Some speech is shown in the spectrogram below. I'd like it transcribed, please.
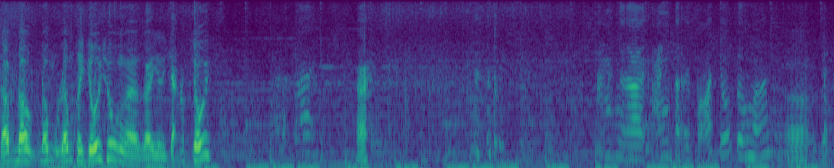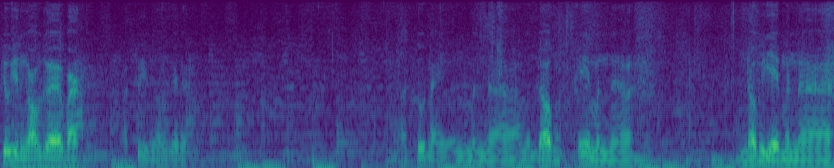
Đốm đốm đốm đốm cây chuối xuống rồi, rồi chặt gốc chuối. Hả? ăn rồi ăn rồi bỏ chút luôn hả? Ờ, gốc chuối nhìn ngon ghê các bạn. Gốc chuối nhìn ngon ghê nè túi này mình mình à, mình đốm ý mình à, mình đốm về mình à,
